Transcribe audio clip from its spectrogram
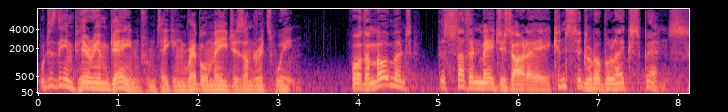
What does the Imperium gain from taking Rebel Mages under its wing? For the moment, the Southern Mages are a considerable expense.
